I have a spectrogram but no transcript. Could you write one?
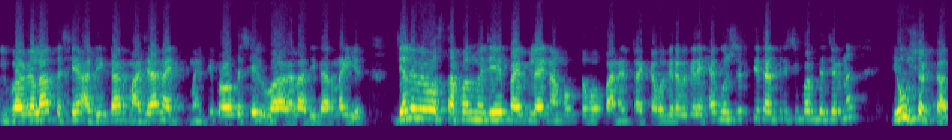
विभागाला तसे अधिकार माझ्या माहिती प्रवाह तसे विभागाला अधिकार नाहीयेत. जल व्यवस्थापन म्हणजे पाईपलाईन अमुक तमुक पाण्याच्या टाक्या वगैरे वगैरे ह्या गोष्टी ती तांत्रिक शिफारस त्याच्याकडनं घेऊ शकतात.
